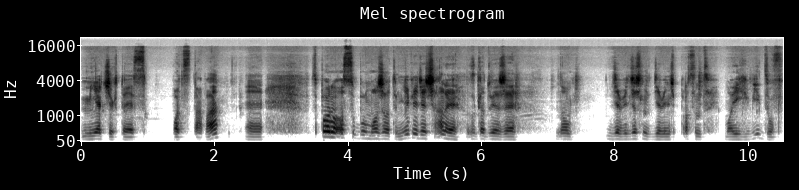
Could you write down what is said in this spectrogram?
mieczyk to jest podstawa. E, sporo osób może o tym nie wiedzieć, ale zgaduję, że no 99% moich widzów,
